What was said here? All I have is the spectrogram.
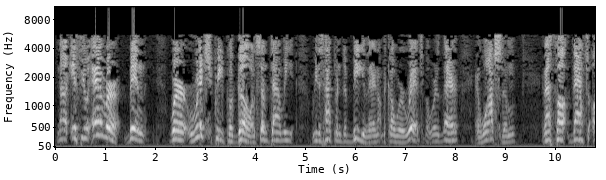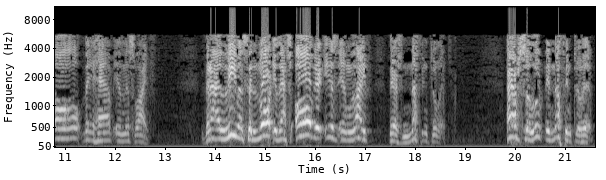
Now, if you ever been where rich people go, and sometimes we, we just happen to be there, not because we're rich, but we're there and watch them, and I thought that's all they have in this life. Then I leave and said, Lord, if that's all there is in life, there's nothing to it. Absolutely nothing to it.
